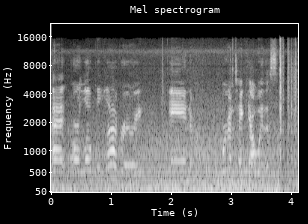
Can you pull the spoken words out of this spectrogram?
at our local library, and we're going to take y'all with us.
